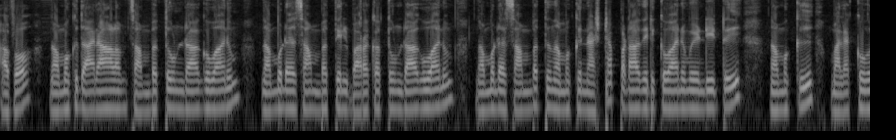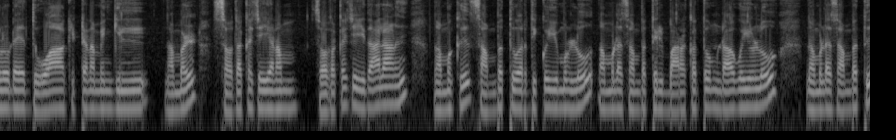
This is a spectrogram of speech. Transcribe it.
അപ്പോൾ നമുക്ക് ധാരാളം സമ്പത്ത് ഉണ്ടാകുവാനും നമ്മുടെ സമ്പത്തിൽ ബറക്കത്ത് ഉണ്ടാകുവാനും നമ്മുടെ സമ്പത്ത് നമുക്ക് നഷ്ടപ്പെടാതിരിക്കുവാനും വേണ്ടിയിട്ട് നമുക്ക് മലക്കുകളുടെ ദുവാ കിട്ടണമെങ്കിൽ നമ്മൾ സ്വതക്ക ചെയ്യണം. സ്വതക്ക ചെയ്താലാണ് നമുക്ക് സമ്പത്ത് വർദ്ധിക്കുകയുമുള്ളൂ നമ്മുടെ സമ്പത്തിൽ ബറക്കത്തും ഉണ്ടാകുകയുള്ളൂ നമ്മുടെ സമ്പത്ത്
